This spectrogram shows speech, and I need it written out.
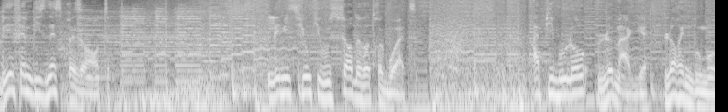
BFM Business présente l'émission qui vous sort de votre boîte. Happy Boulot, le MAG, Lorraine Boumeau.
